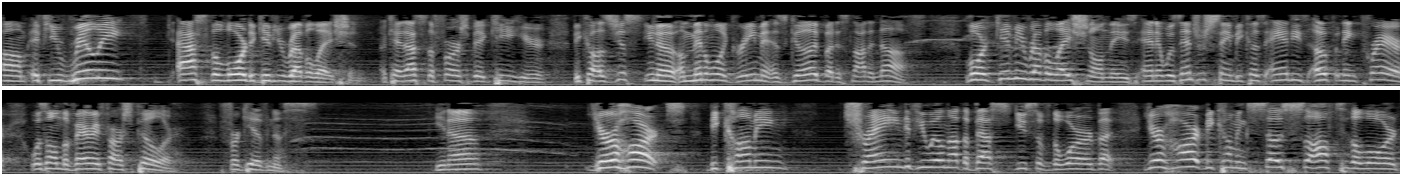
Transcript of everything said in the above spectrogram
um, if you really ask the Lord to give you revelation. Okay, that's the first big key here. Because just, you know, a mental agreement is good, but it's not enough. Lord, give me revelation on these. And it was interesting because Andy's opening prayer was on the very first pillar forgiveness. You know, your heart becoming trained, if you will, not the best use of the word, but your heart becoming so soft to the Lord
